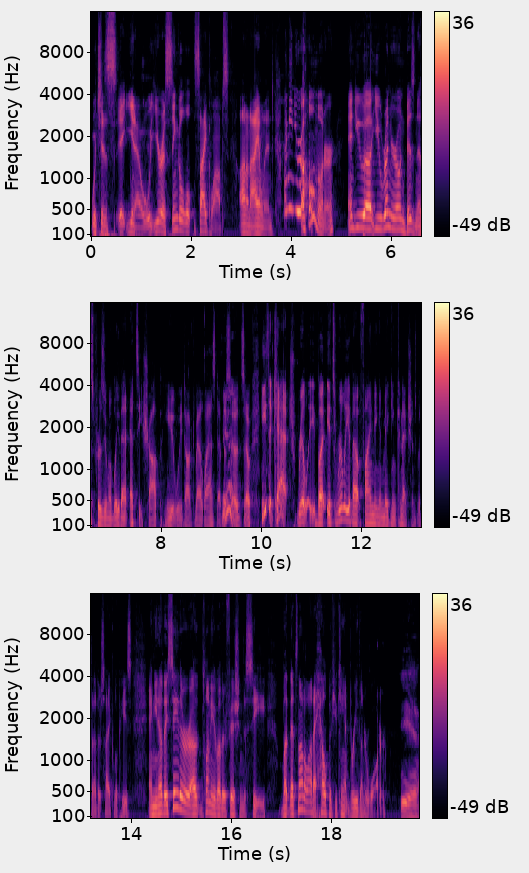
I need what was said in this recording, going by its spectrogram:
which is uh, you know you're a single Cyclops on an island. I mean, you're a homeowner. And you uh, you run your own business, presumably that Etsy shop you, we talked about last episode. So he's a catch, really. But it's really about finding and making connections with other cyclopes. And you know they say there are uh, plenty of other fish in the sea, but that's not a lot of help if you can't breathe underwater. Yeah.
